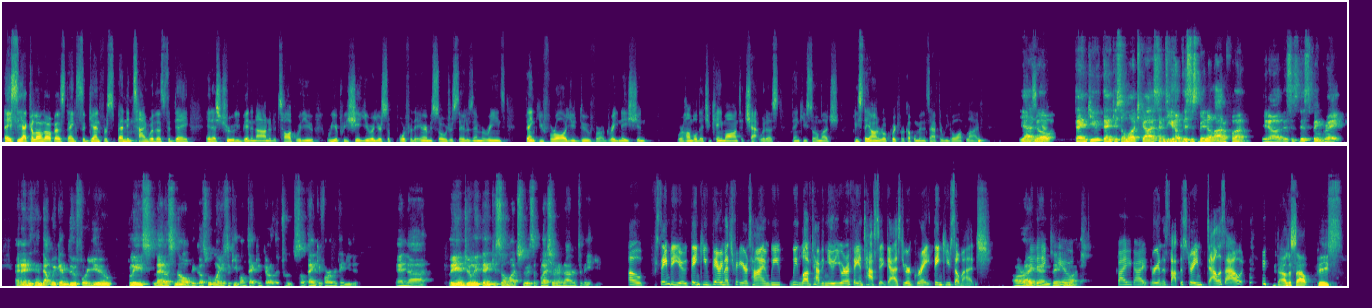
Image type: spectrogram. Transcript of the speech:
hey, SEAC Colon Lopez, thanks again for spending time with us today. It has truly been an honor to talk with you. We appreciate you and your support for the Airmen, soldiers, sailors, and Marines. Thank you for all you do for our great nation. We're humbled that you came on to chat with us. Thank you so much. Please stay on real quick for a couple minutes after we go off live. Yeah, Thanks no, again. thank you. Thank you so much, guys. And you know, this has been a lot of fun. You know, this is this has been great. And anything that we can do for you, please let us know because we want you to keep on taking care of the troops. So thank you for everything you did. And uh, Lee and Julie, thank you so much too. It's a pleasure and an honor to meet you. Oh, same to you. Thank you very much for your time. We we loved having you. You are a fantastic guest. You are great. Thank you so much. All right, gang. Thank, thank you. you much. Bye, you guys. We're gonna stop the stream. Dallas out. Dallas out. Peace.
